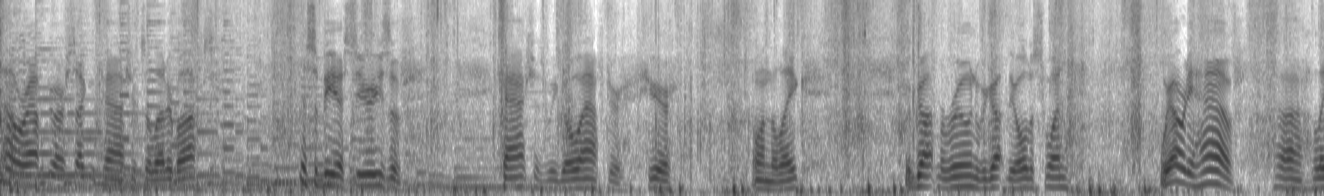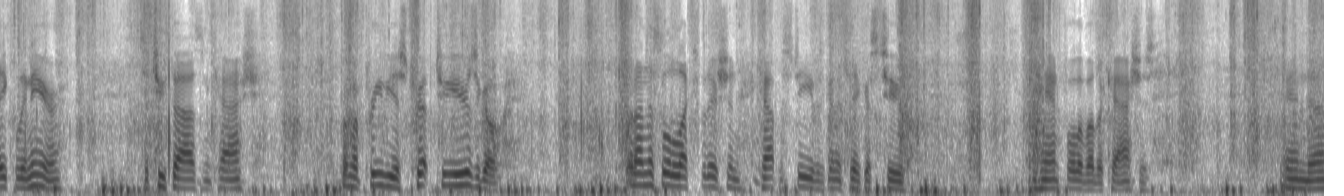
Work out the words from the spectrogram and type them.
Now we're after our second cache. It's a letterbox. This will be a series of caches we go after here on the lake. We've got Marooned, we got the oldest one. We already have uh, Lake Lanier. It's a 2000 cache from a previous trip two years ago. But on this little expedition, Captain Steve is going to take us to a handful of other caches. And uh,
